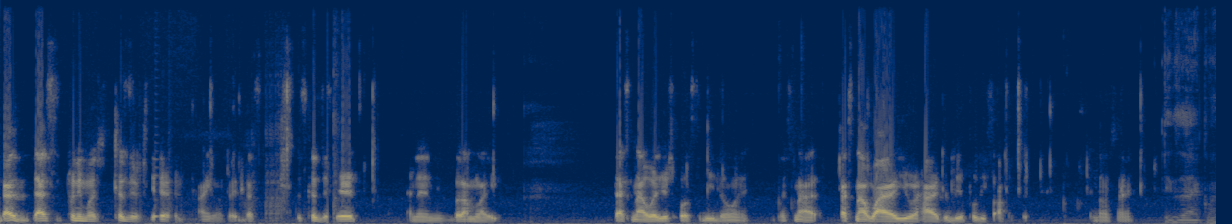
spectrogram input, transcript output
that, that's pretty much because they're scared. I ain't gonna say that's just because they're scared, and then but I'm like, that's not what you're supposed to be doing. That's not that's not why you were hired to be a police officer. You know what I'm saying? Exactly.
